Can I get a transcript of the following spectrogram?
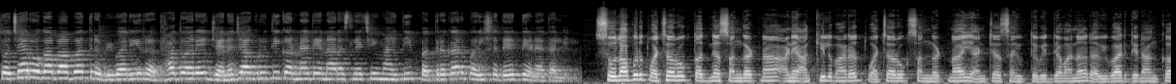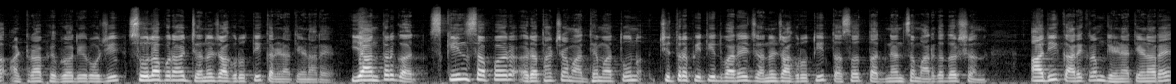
त्वचा रोगाबाबत रविवारी रथाद्वारे जनजागृती करण्यात येणार असल्याची माहिती पत्रकार परिषदेत देण्यात आली. सोलापूर त्वचारोग तज्ज्ञ संघटना आणि अखिल भारत त्वचारोग संघटना यांच्या संयुक्त विद्यमानं रविवार दिनांक अठरा फेब्रुवारी रोजी सोलापुरात जनजागृती करण्यात येणार आहे. या अंतर्गत स्किन सफर रथाच्या माध्यमातून चित्रफितीद्वारे जनजागृती तसंच तज्ज्ञांचं मार्गदर्शन आदी कार्यक्रम घेण्यात येणार आहे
